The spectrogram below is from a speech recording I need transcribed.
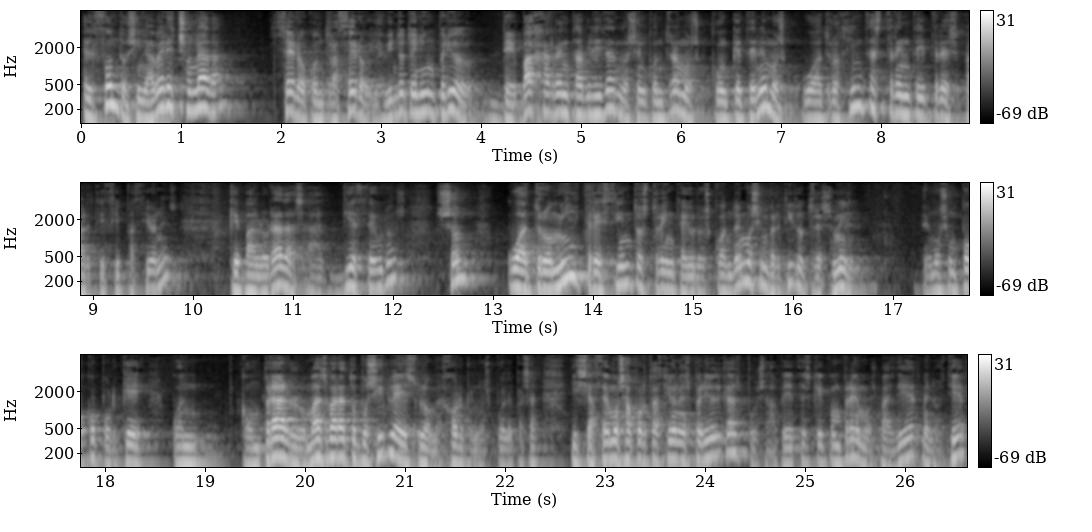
el fondo sin haber hecho nada cero contra cero y habiendo tenido un periodo de baja rentabilidad, nos encontramos con que tenemos 433 participaciones que valoradas a 10 euros son 4.330 euros, cuando hemos invertido 3.000. Vemos un poco por qué comprar lo más barato posible es lo mejor que nos puede pasar. Y si hacemos aportaciones periódicas, pues a veces que compremos más 10, menos 10,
